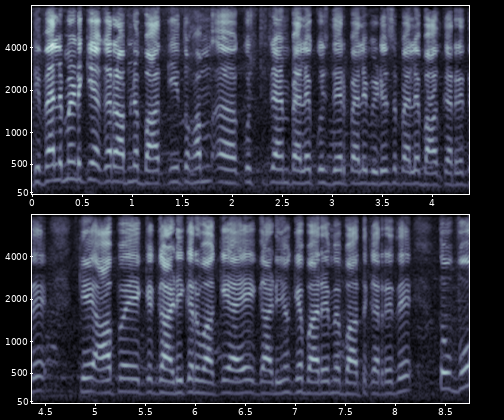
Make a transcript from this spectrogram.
डेवलपमेंट की अगर आपने बात की तो हम अ, कुछ टाइम पहले कुछ देर पहले वीडियो से पहले बात कर रहे थे कि आप एक गाड़ी करवा के आए गाड़ियों के बारे में बात कर रहे थे। तो वो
